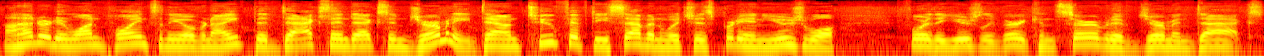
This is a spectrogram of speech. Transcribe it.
101 points in the overnight. The DAX index in Germany down 257, which is pretty unusual for the usually very conservative German DAX.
